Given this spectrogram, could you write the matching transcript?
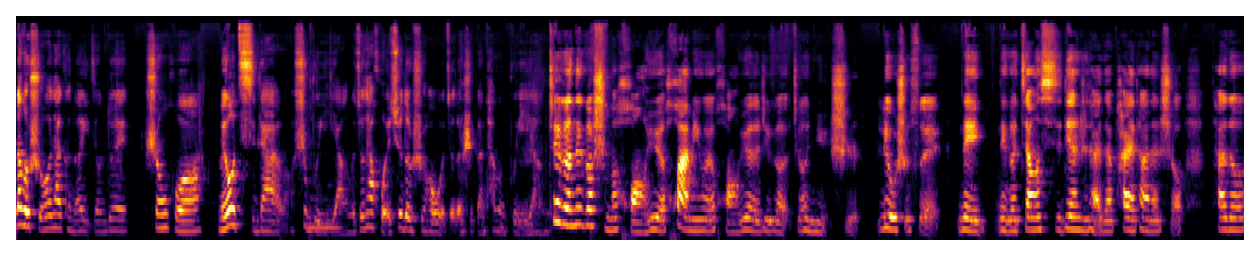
那个时候他可能已经对生活没有期待了，是不一样的。就他回去的时候，我觉得是跟他们不一样的。这个那个什么黄月，化名为黄月的这个这个女士，六十岁，那那个江西电视台在拍她的时候，她都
